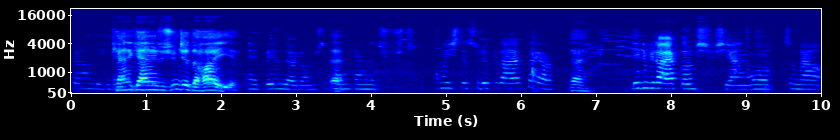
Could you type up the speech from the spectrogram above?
falan dedim. Kendi kendine düşünce daha iyi. Evet benim de öyle olmuştu. Evet. Kendi kendine düşmüştü. Ama işte sürekli de ayakta ya. Yani Benim bile ayaklarım şişmiş yani. O tırnağı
